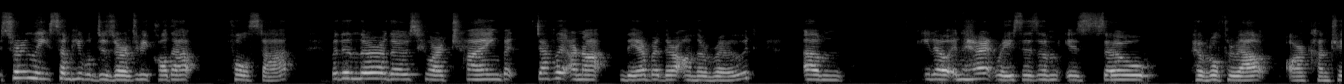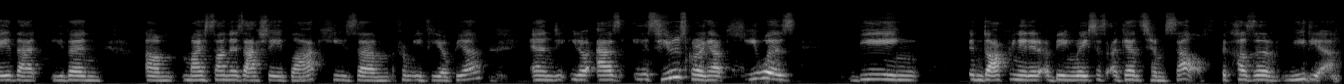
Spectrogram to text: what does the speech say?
certainly some people deserve to be called out. Full stop. But then there are those who are trying, but definitely are not there, but they're on the road. Um, you know, inherent racism is so pivotal throughout our country that even um, my son is actually black. He's um, from Ethiopia, and you know, as as he was growing up, he was being indoctrinated of being racist against himself because of media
